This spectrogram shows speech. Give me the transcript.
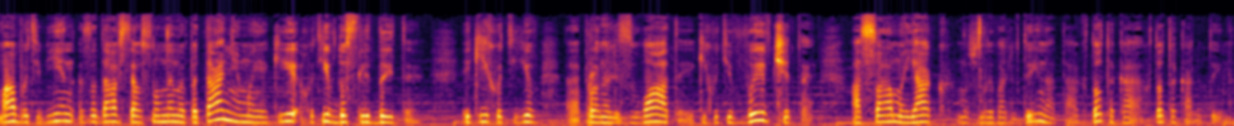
Мабуть, він задався основними питаннями, які хотів дослідити, які хотів е, проаналізувати, які хотів вивчити, а саме як можлива людина, так хто така, хто така людина,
